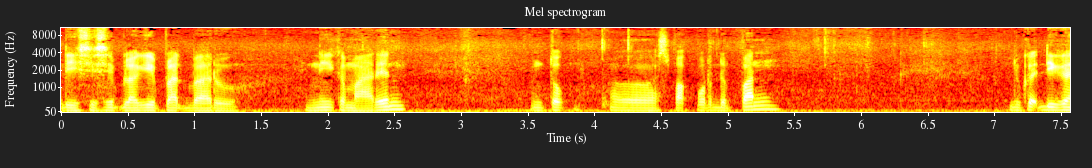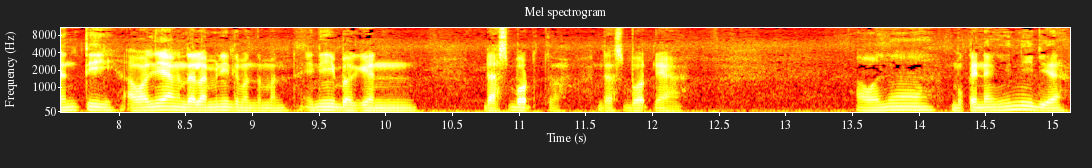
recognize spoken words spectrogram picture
Disisip lagi plat baru. Ini kemarin untuk uh, spakbor depan juga diganti. Awalnya yang dalam ini teman-teman. Ini bagian dashboard tuh dashboardnya. Awalnya bukan yang ini dia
